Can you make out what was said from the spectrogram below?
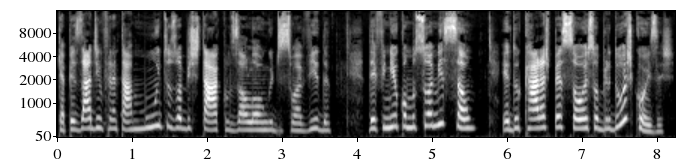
que, apesar de enfrentar muitos obstáculos ao longo de sua vida, definiu como sua missão educar as pessoas sobre duas coisas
